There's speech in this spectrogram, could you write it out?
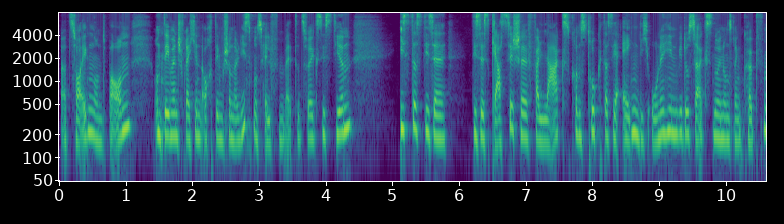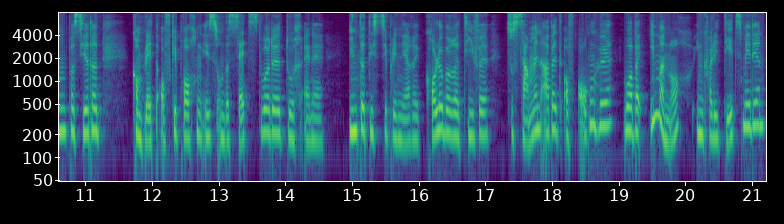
erzeugen und bauen und dementsprechend auch dem Journalismus helfen, weiter zu existieren, ist, dass diese, dieses klassische Verlagskonstrukt, das ja eigentlich ohnehin, wie du sagst, nur in unseren Köpfen passiert hat, komplett aufgebrochen ist und ersetzt wurde durch eine interdisziplinäre, kollaborative Zusammenarbeit auf Augenhöhe, wo aber immer noch in Qualitätsmedien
